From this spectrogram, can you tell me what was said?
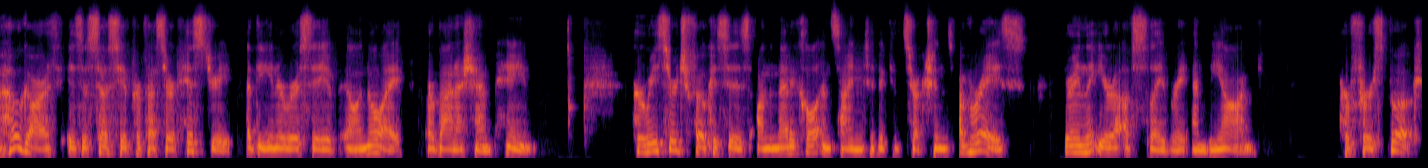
Hogarth is Associate Professor of History at the University of Illinois, Urbana-Champaign. Her research focuses on the medical and scientific constructions of race during the era of slavery and beyond. Her first book,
